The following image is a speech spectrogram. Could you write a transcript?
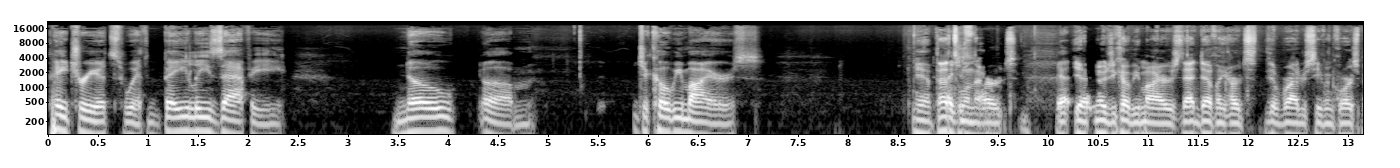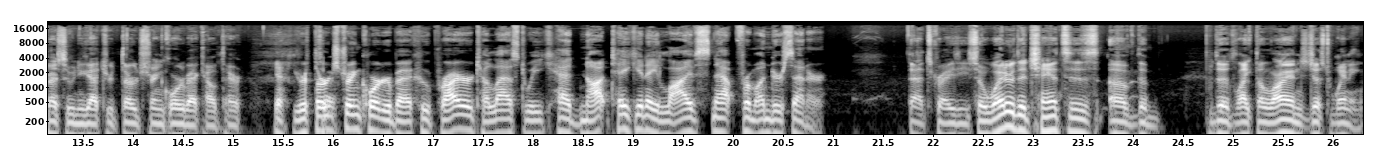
Patriots with Bailey Zappe, no um, Jakobi Meyers. Yeah, that's the one that hurts. Yeah. yeah, no Jakobi Meyers. That definitely hurts the wide receiving corps, especially when you got your third string quarterback out there. Yeah, your third string quarterback who prior to last week had not taken a live snap from under center. That's crazy. So, what are the chances of the the like the Lions just winning?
